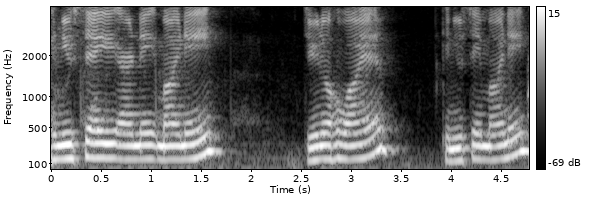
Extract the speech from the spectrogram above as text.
Can you say our name, my name? Do you know who I am? Can you say my name?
